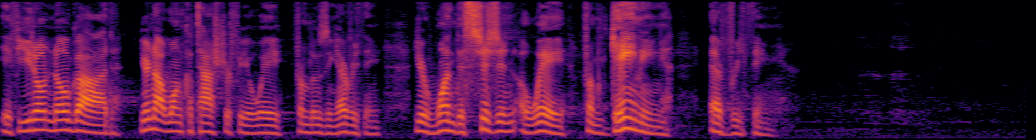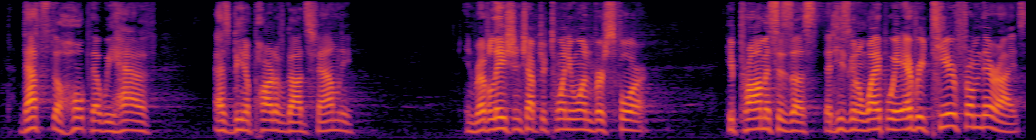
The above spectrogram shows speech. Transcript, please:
If you don't know God, you're not one catastrophe away from losing everything. You're one decision away from gaining everything. That's the hope that we have as being a part of God's family. In Revelation chapter 21, verse 4, he promises us that he's going to wipe away every tear from their eyes,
